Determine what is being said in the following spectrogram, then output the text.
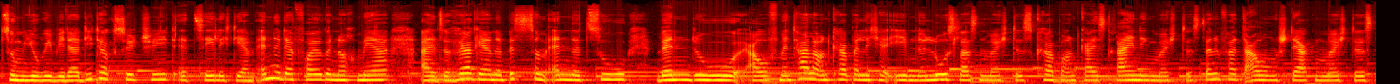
Zum Yogi Veda Detox Retreat erzähle ich dir am Ende der Folge noch mehr. Also hör gerne bis zum Ende zu, wenn du auf mentaler und körperlicher Ebene loslassen möchtest, Körper und Geist reinigen möchtest, deine Verdauung stärken möchtest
